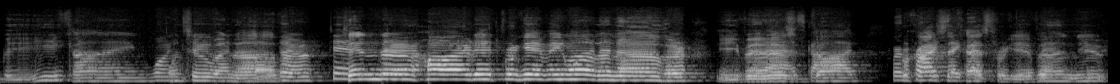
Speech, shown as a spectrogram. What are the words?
Be kind one to another, tender-hearted, forgiving one another, even as God, for Christ's sake, has forgiven you.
